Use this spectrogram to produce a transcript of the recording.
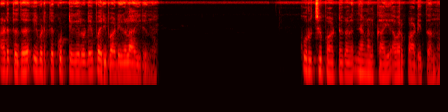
അടുത്തത് ഇവിടുത്തെ കുട്ടികളുടെ പരിപാടികളായിരുന്നു. കുറച്ച് പാട്ടുകൾ ഞങ്ങൾക്കായി അവർ പാടിത്തന്നു.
